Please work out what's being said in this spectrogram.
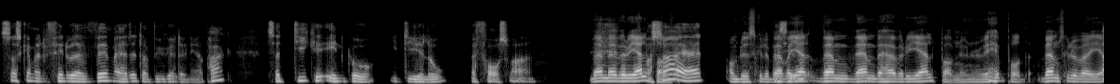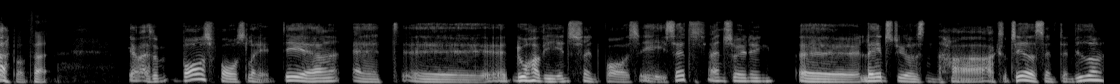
så skal man finde ud af, hvem er det, der bygger den her park, så de kan indgå i dialog med forsvaret. Hvem behöver du hjälp Og så er Om du skulle behöva hjälp, vem, vem behöver du hjälp av nu när du är i podden? Vem skulle du vilja hjälp av? För? Ja, altså, vores forslag, det er, at øh, nu har vi indsendt vores EEZ-ansøgning. Øh, Lægenstyrelsen har accepteret og sendt den videre.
